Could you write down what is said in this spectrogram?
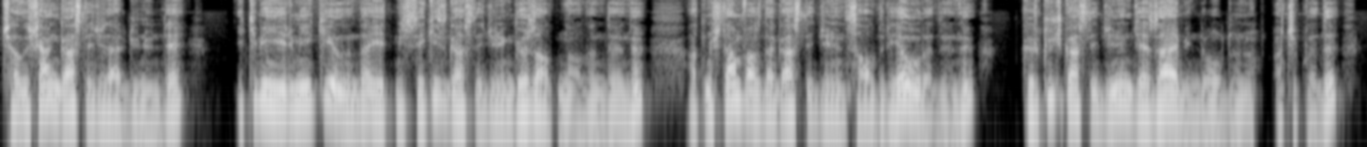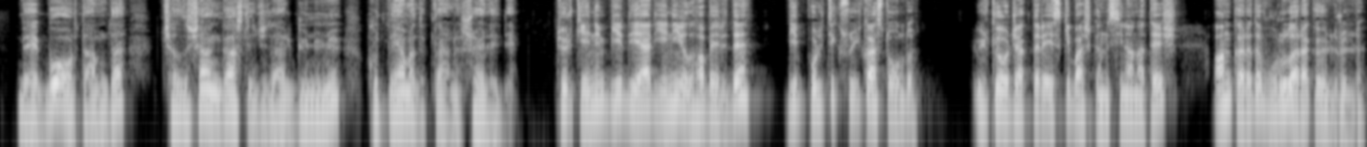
Çalışan Gazeteciler Günü'nde 2022 yılında 78 gazetecinin gözaltına alındığını, 60'tan fazla gazetecinin saldırıya uğradığını, 43 gazetecinin cezaevinde olduğunu açıkladı ve bu ortamda Çalışan Gazeteciler Günü'nü kutlayamadıklarını söyledi. Türkiye'nin bir diğer yeni yıl haberi de bir politik suikast oldu. Ülke Ocakları eski başkanı Sinan Ateş, Ankara'da vurularak öldürüldü.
